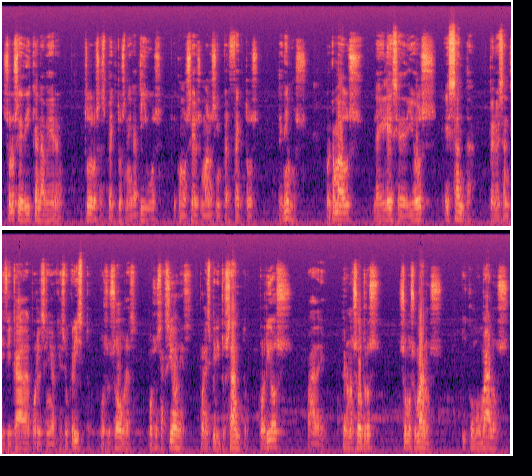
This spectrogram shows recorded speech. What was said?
Solo se dedican a ver todos los aspectos negativos que como seres humanos imperfectos tenemos. Porque, amados, la iglesia de Dios es santa, pero es santificada por el Señor Jesucristo, por sus obras, por sus acciones, por el Espíritu Santo, por Dios, Padre. Pero nosotros somos humanos y como humanos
